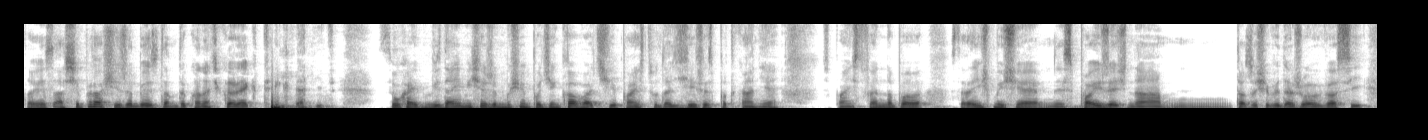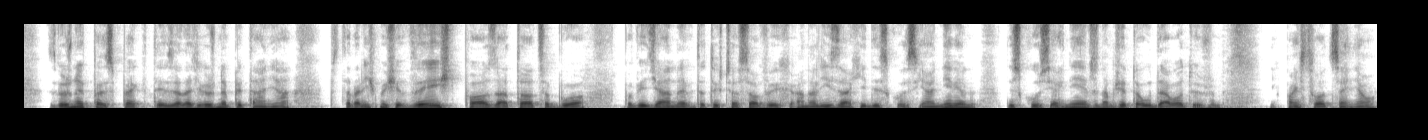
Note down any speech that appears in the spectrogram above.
to jest, aż się prosi, żeby tam dokonać korekty granic. Słuchaj, wydaje mi się, że musimy podziękować Państwu za dzisiejsze spotkanie z Państwem. No bo staraliśmy się spojrzeć na mm, to, co się wydarzyło w Rosji z różnych perspektyw, zadać różne pytania. Staraliśmy się wyjść poza to, co było powiedziane w dotychczasowych analizach i dyskusjach. Nie wiem, dyskusjach, nie wiem, czy nam się to udało, to już niech Państwo ocenią,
